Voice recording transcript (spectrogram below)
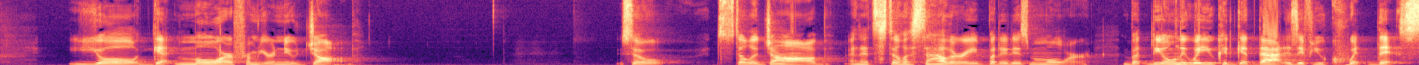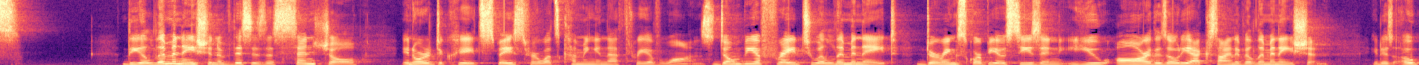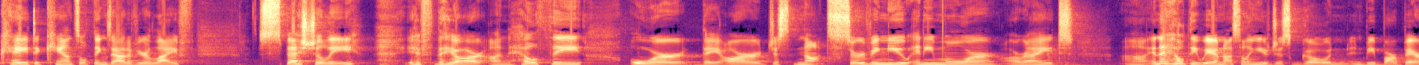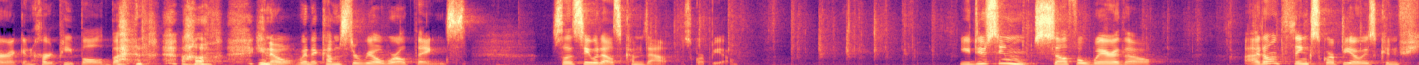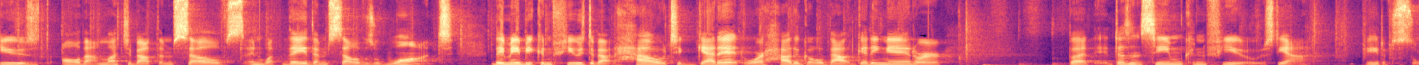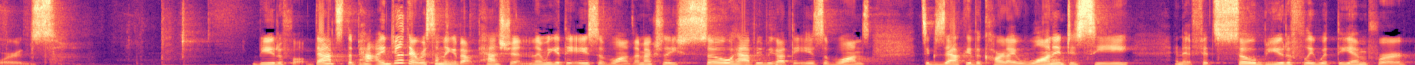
you'll get more from your new job. So it's still a job and it's still a salary, but it is more. But the only way you could get that is if you quit this. The elimination of this is essential in order to create space for what's coming in that Three of Wands. Don't be afraid to eliminate during Scorpio season. You are the zodiac sign of elimination. It is okay to cancel things out of your life, especially if they are unhealthy or they are just not serving you anymore, all right? Uh, in a healthy way, I'm not telling you to just go and, and be barbaric and hurt people, but, um, you know, when it comes to real world things. So let's see what else comes out, Scorpio. You do seem self aware, though. I don't think Scorpio is confused all that much about themselves and what they themselves want they may be confused about how to get it or how to go about getting it or but it doesn't seem confused yeah eight of swords beautiful. That's the i knew there was something about passion and then we get the ace of wands. I'm actually so happy we got the ace of wands. It's exactly the card i wanted to see and it fits so beautifully with the emperor.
